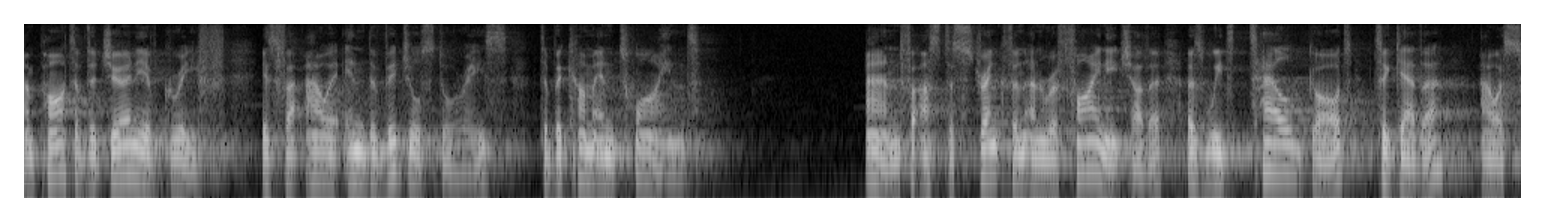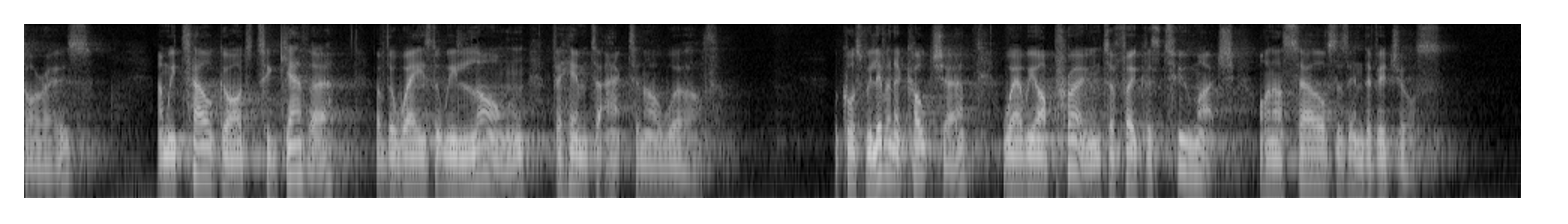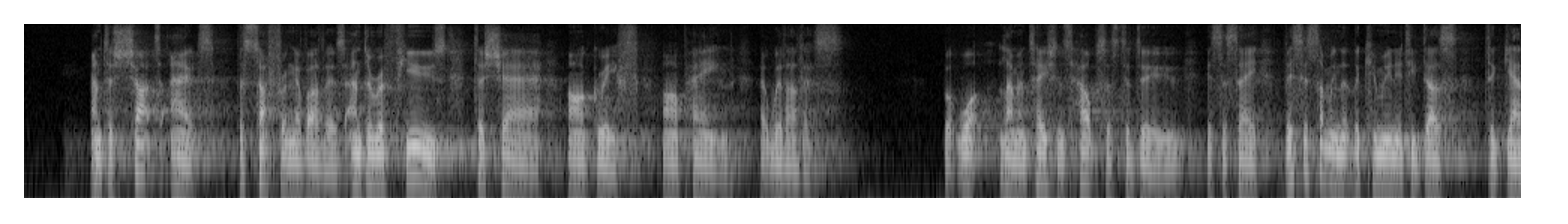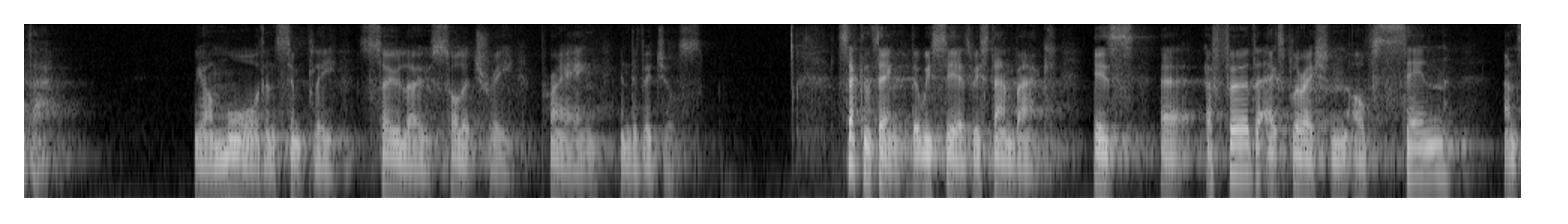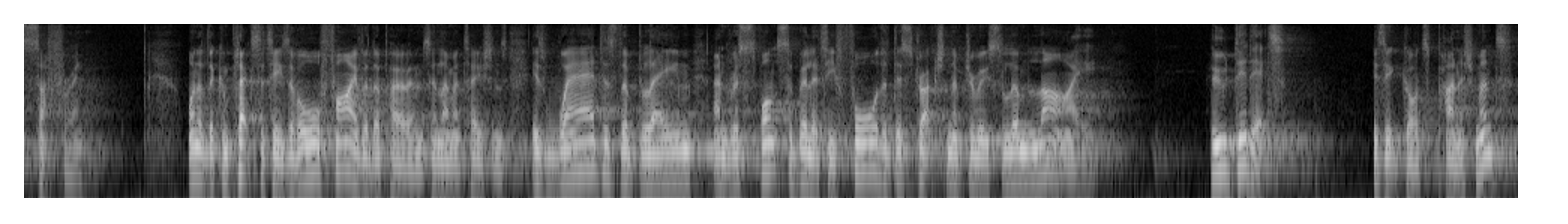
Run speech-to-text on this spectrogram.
And part of the journey of grief is for our individual stories to become entwined and for us to strengthen and refine each other as we tell God together our sorrows and we tell God together of the ways that we long for Him to act in our world. Of course, we live in a culture where we are prone to focus too much on ourselves as individuals and to shut out the suffering of others and to refuse to share our grief, our pain with others. But what Lamentations helps us to do is to say, this is something that the community does together. We are more than simply solo, solitary, praying individuals. Second thing that we see as we stand back is uh, a further exploration of sin and suffering. One of the complexities of all five of the poems in Lamentations is where does the blame and responsibility for the destruction of Jerusalem lie? Who did it? Is it God's punishment?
